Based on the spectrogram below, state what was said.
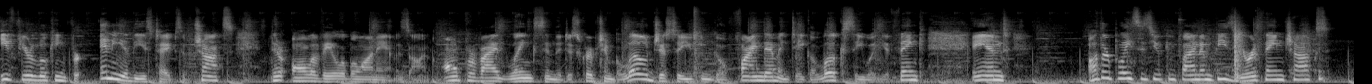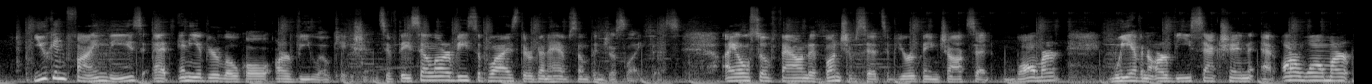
If you're looking for any of these types of chocks, they're all available on Amazon. I'll provide links in the description below just so you can go find them and take a look, see what you think. And other places you can find them, these urethane chocks, you can find these at any of your local RV locations. If they sell RV supplies, they're gonna have something just like this. I also found a bunch of sets of urethane chocks at Walmart. We have an RV section at our Walmart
